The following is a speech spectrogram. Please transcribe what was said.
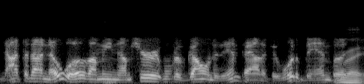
not that I know of. I mean, I'm sure it would have gone to the impound if it would have been, but right.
